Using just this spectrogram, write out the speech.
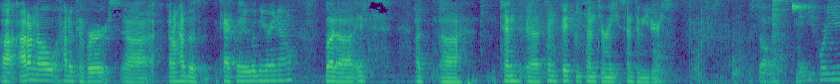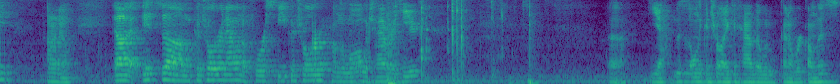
Uh, I don't know how to convert. Uh, I don't have the calculator with me right now, but uh, it's a, 10, 1050 centimeters. centimeters. So maybe 48. I don't know. Uh, it's um, controlled right now on a four-speed controller on the wall, which I have right here. Uh, yeah, this is the only controller I could have that would kind of work on this.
